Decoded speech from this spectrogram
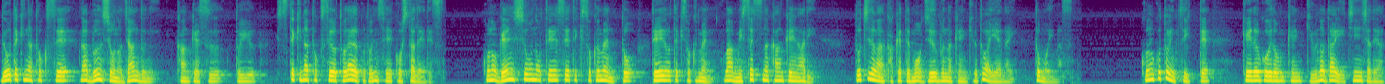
量的な特性が文章のジャンルに関係するという質的な特性を捉えることに成功した例です。この現象の定性的側面と定量的側面は密接な関係がありどちらが欠けても十分な研究とは言えないと思います。このことについて経量合理論研究の第一人者であっ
